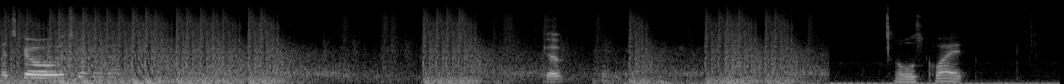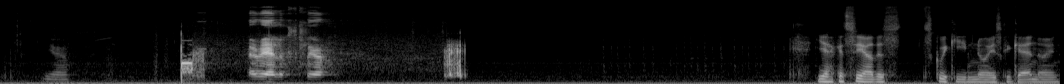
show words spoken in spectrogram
Let's go. Let's go. go. All's quiet. Yeah. Area looks clear. Yeah, I could see how this squeaky noise could get annoying.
